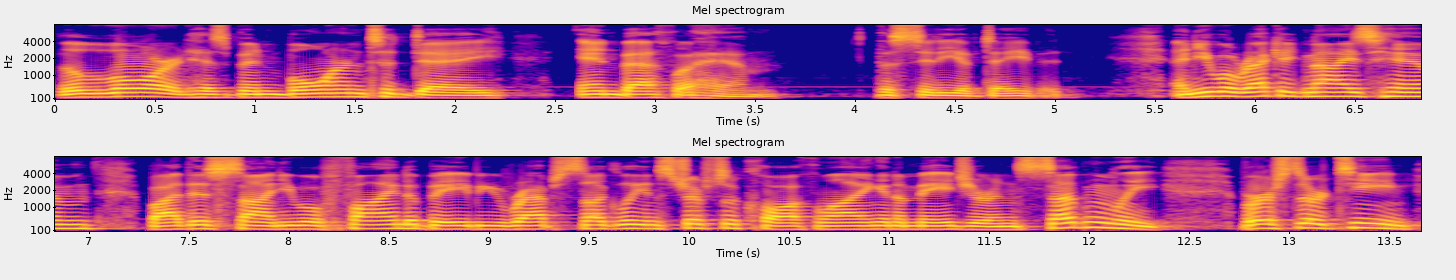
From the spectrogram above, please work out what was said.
the Lord, has been born today in Bethlehem, the city of David. And you will recognize him by this sign. You will find a baby wrapped snugly in strips of cloth lying in a manger. And suddenly, verse 13,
